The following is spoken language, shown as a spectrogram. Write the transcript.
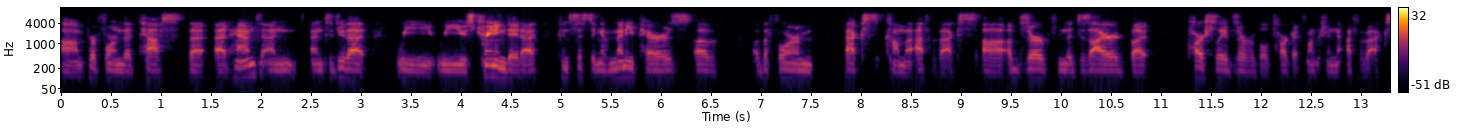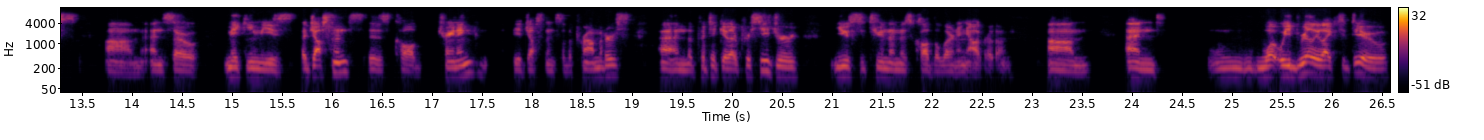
um, perform the tasks that at hand. And, and to do that, we, we use training data consisting of many pairs of, of the form x comma f of x uh, observed from the desired but partially observable target function f of x. Um, and so making these adjustments is called training, the adjustments of the parameters. And the particular procedure used to tune them is called the learning algorithm. Um, and what we'd really like to do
